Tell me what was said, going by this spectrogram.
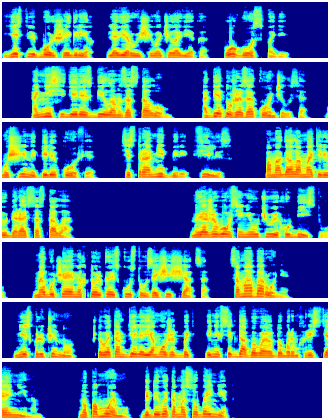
Есть ли больший грех для верующего человека? О, Господи!» Они сидели с Биллом за столом. Обед уже закончился. Мужчины пили кофе. Сестра Мидбери, Филлис, помогала матери убирать со стола. Но я же вовсе не учу их убийству. Мы обучаем их только искусству защищаться, самообороне. Не исключено, что в этом деле я, может быть, и не всегда бываю добрым христианином. Но, по-моему, беды в этом особой нет.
